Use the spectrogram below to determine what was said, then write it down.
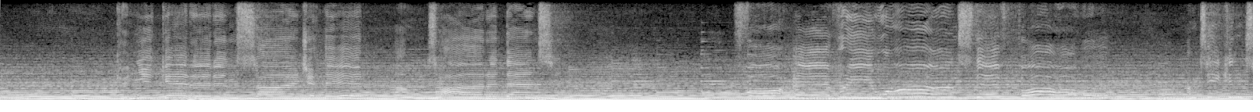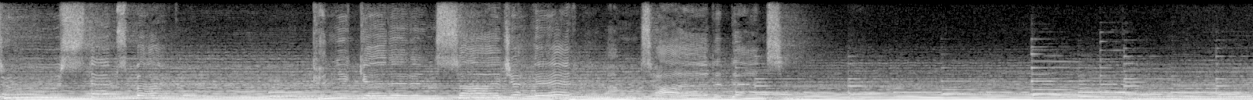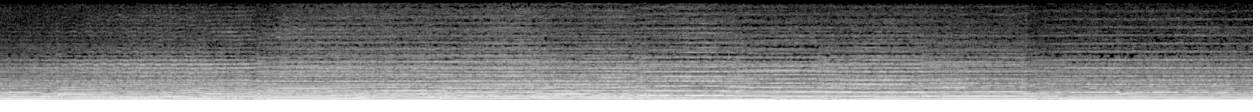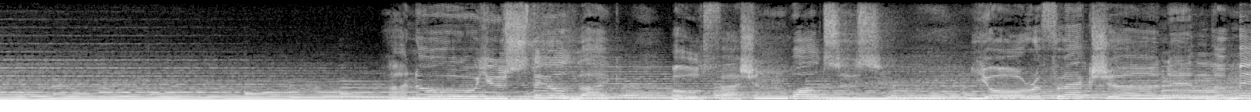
your hand old waltzes. Your reflection in the mirror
